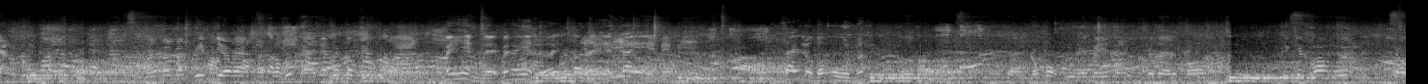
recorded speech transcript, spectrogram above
จัง มันมันมันพิมพ์เดียวกันแต่คุณแผนเนี่ยมันต้องเป็นประมาณไม่เห็นเลย ไม่เคยเห็นเลย ตอนแรกเห็นใส่ไม่มีใส่หลวงพระคูณมั้งหลวงพ่อคุณมีนะก็ได้มองคือแค่คล้องเว้ยจอม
